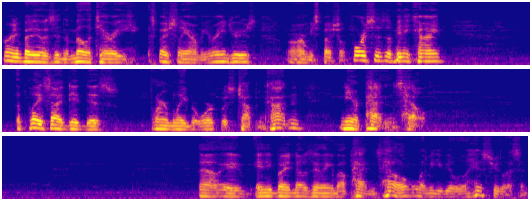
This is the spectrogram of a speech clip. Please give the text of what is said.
for anybody who was in the military, especially Army Rangers or Army Special Forces of any kind, the place I did this farm labor work was chopping cotton near Patton's Hell. Now, if anybody knows anything about Patton's Hell, let me give you a little history lesson.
